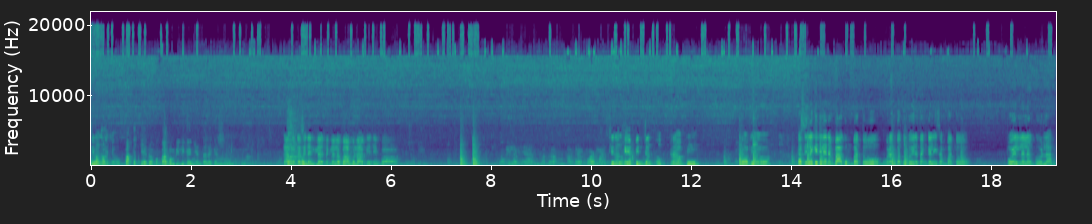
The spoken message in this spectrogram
Di ba, pag, bakit kaya no? Pag bagong bili, ganyan talaga siya. Kaso kasi nagla- naglalaba ako lagi, di ba? Sino na kaya pendant, oh? Grabe. Grabe oh. Kasi lagyan nila ng bagong bato. Walang bato to, eh. natanggal isang bato. Foil na lang kulang.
